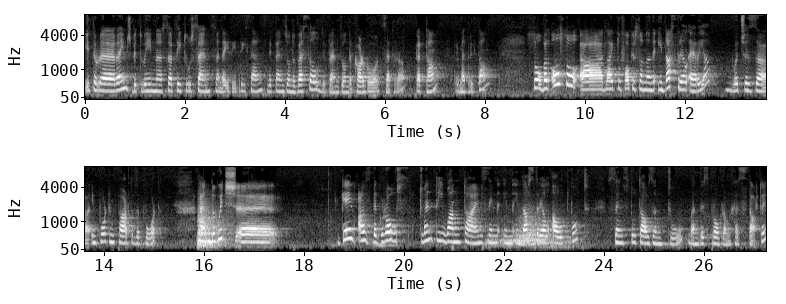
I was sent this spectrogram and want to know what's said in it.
it uh, range between uh, 32 cents and 83 cents, depends on the vessel, depends on the cargo, etc., per ton, per metric ton. So, but also uh, I'd like to focus on the industrial area, which is an important part of the port, and which uh, gave us the growth 21 times in, in industrial output since 2002, when this program has started.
